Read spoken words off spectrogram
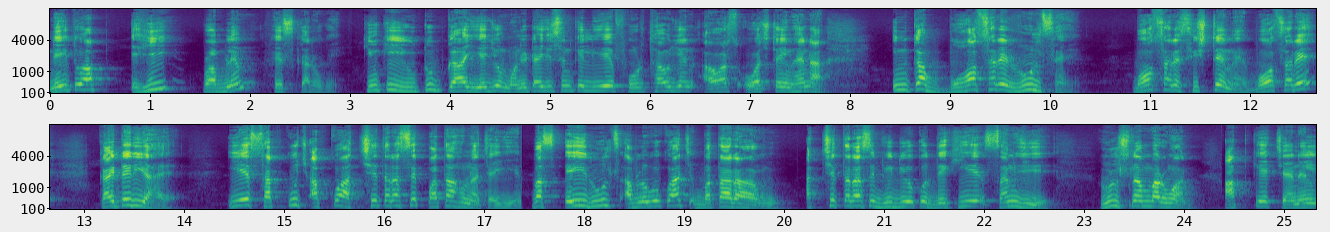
नहीं तो आप यही प्रॉब्लम फेस करोगे। क्योंकि YouTube का ये जो मोनेटाइजेशन के लिए 4000 आवर्स वॉच टाइम है ना, इनका बहुत सारे रूल्स है, बहुत सारे सिस्टम है, बहुत सारे क्राइटेरिया है। ये सब कुछ आपको अच्छे तरह से पता होना चाहिए। बस यही रूल्स आप लोगों को आज बता रहा हूँ। अच्छे तरह से वीडियो को देखिए, समझिए। रूल्स नंबर वन आपके चैनल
